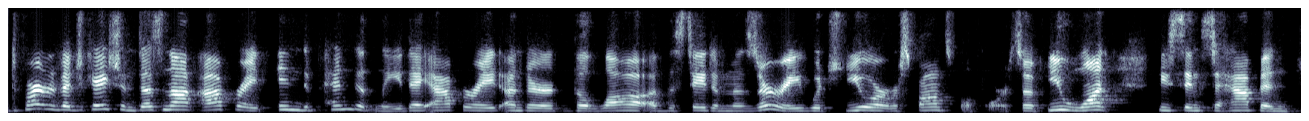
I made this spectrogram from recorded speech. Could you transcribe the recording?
Department of Education does not operate independently. They operate under the law of the state of Missouri, which you are responsible for. So if you want these things to happen,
